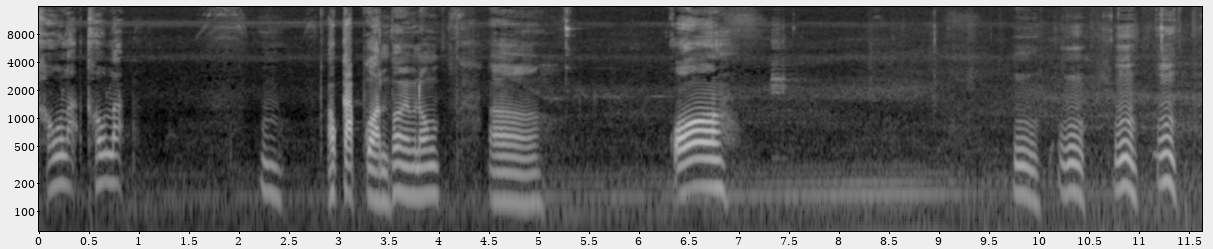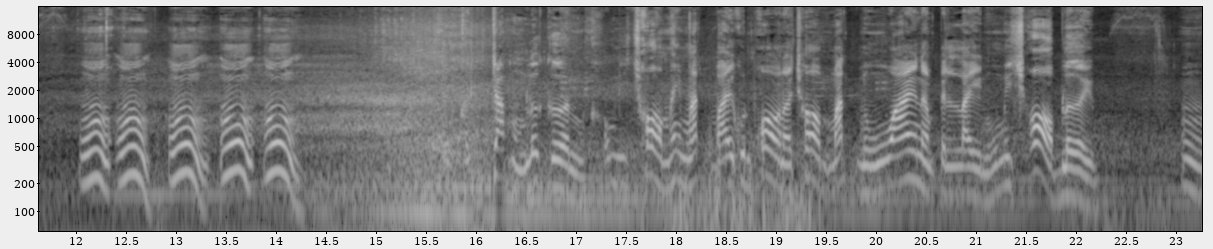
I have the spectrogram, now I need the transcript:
เขาละเขาละอืมเอากลับก่อนพ่อแม่พี่น้อง เอ่อก็อืมอืมอืมอืม อืมอืมอืมอืมอืมเขาจำเหลือเกิน เขามีชอบให้มัดไว้คุณพ่อนะชอบมัดหนูไว้นะเป็นไรหนูไม่ชอบเลย อืม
